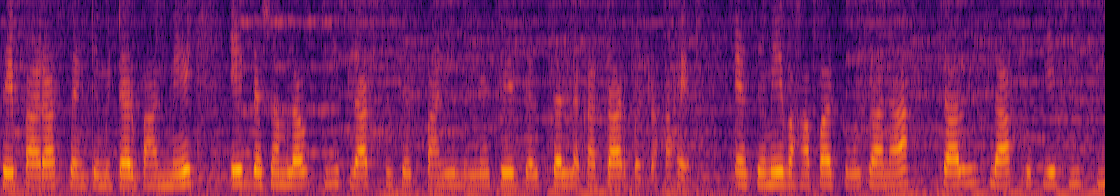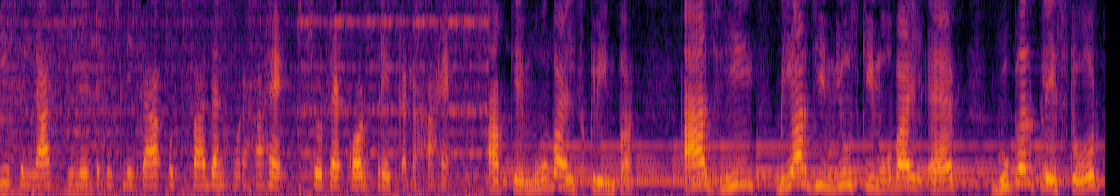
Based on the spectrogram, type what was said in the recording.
से 12 सेंटीमीटर बाँध में एक दशमलव तीस लाख क्यूसेक पानी मिलने से जलस्तर लगातार बढ़ रहा है। ऐसे में वहाँ पर रोज़ाना 40 लाख रुपए की 20 लाख यूनिट बिजली का उत्पादन हो रहा है, जो रिकॉर्ड ब्रेक कर रहा है। आपके मोबाइल स्क्रीन पर। आज ही बी आर जी न्यूज़ की mobile app, Google Play Store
